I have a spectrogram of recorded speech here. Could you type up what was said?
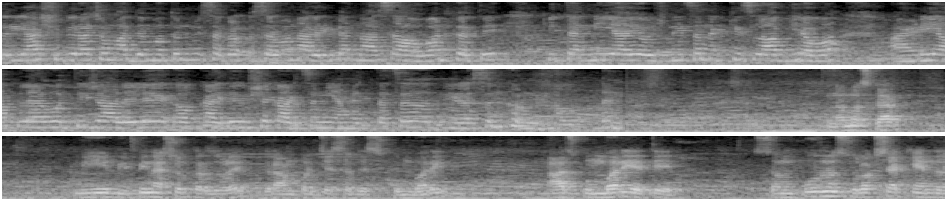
तर या शिबिराच्या माध्यमातून मी सगळं सर्व नागरिकांना असं आवाहन करते की त्यांनी या योजनेचा नक्कीच लाभ घ्यावा आणि आपल्यावरती जे आलेले कायदेविषयक अडचणी आहेत त्याचं निरसन करून घ्यावं. धन्यवाद. नमस्कार. मी बिपिन अशोक करजोळे ग्रामपंचायत सदस्य कुंभारी. आज कुंभारी येथे संपूर्ण सुरक्षा केंद्र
